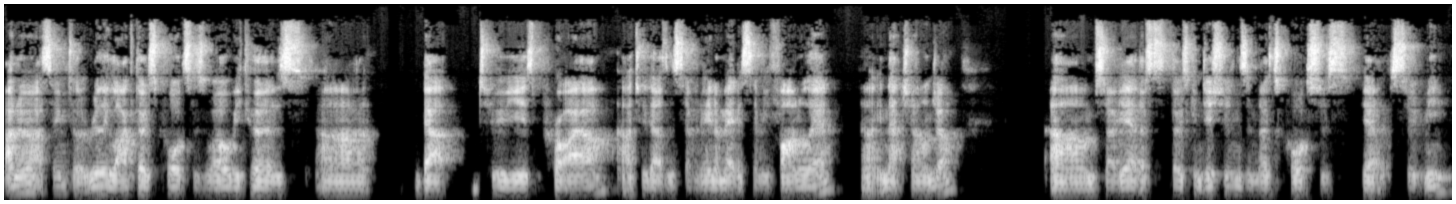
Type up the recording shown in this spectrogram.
I know I seem to really like those courts as well because uh, about two years prior, uh, 2017, I made a semi final there uh, in that challenger. Um, so yeah, those those conditions and those courts just yeah suit me,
